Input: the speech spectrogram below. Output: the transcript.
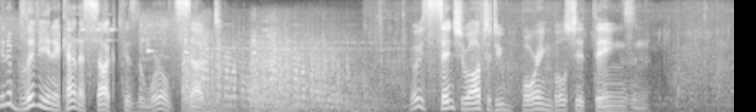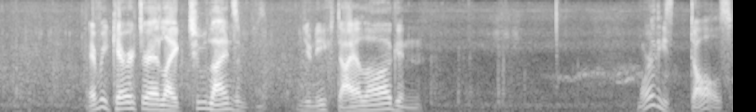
in Oblivion it kind of sucked because the world sucked. Always sent you off to do boring bullshit things and every character had like two lines of unique dialogue and more of these dolls.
